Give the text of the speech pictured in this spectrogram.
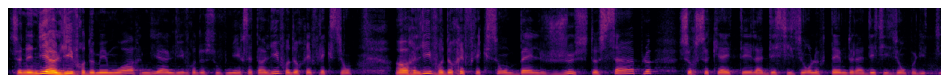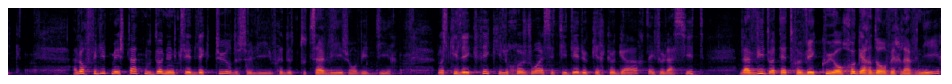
Ce n'est ni un livre de mémoire, ni un livre de souvenirs, c'est un livre de réflexion. Un livre de réflexion belle, juste, simple sur ce qui a été la décision, le thème de la décision politique. Alors Philippe Mechtat nous donne une clé de lecture de ce livre et de toute sa vie, j'ai envie de dire. Lorsqu'il écrit qu'il rejoint cette idée de Kierkegaard, et je la cite, la vie doit être vécue en regardant vers l'avenir,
